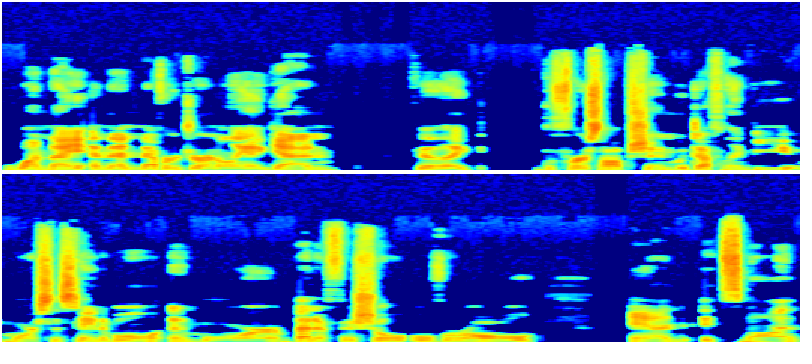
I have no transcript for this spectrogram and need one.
one night and then never journaling again. I feel like the first option would definitely be more sustainable and more beneficial overall. And it's not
